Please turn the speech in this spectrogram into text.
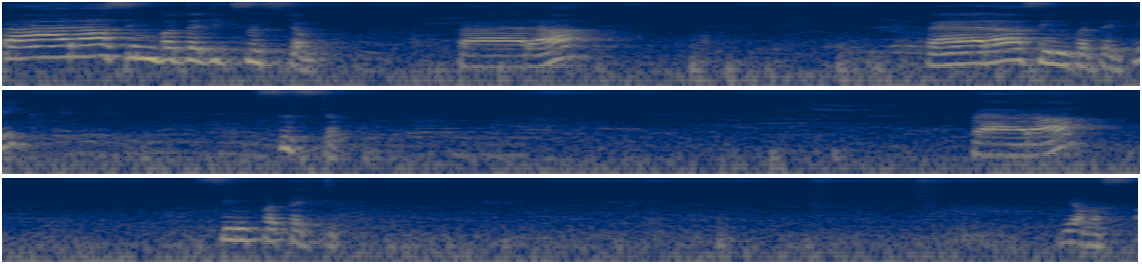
parasympathetic system. Para parasympathetic system. Para sympathetic. വ്യവസ്ഥ.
